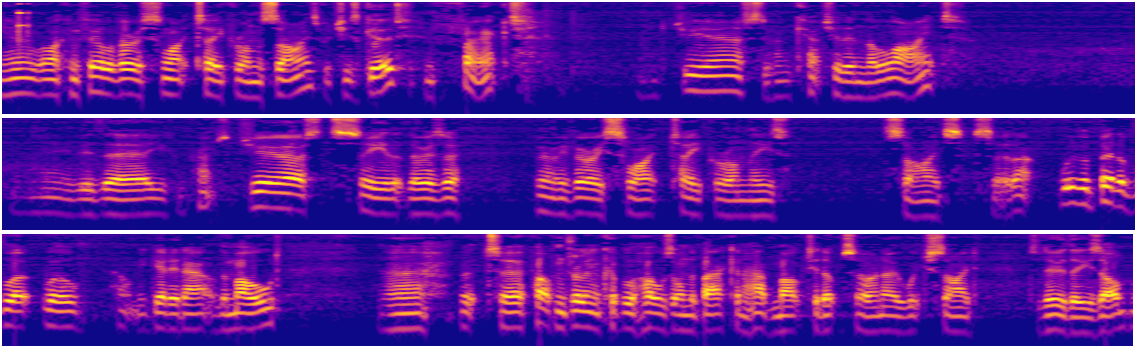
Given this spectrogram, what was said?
Yeah, well I can feel a very slight taper on the sides, which is good. In fact, just, if I can catch it in the light, maybe there, you can perhaps just see that there is a very, very slight taper on these sides. So that, with a bit of luck, will help me get it out of the mould. Uh, but uh, apart from drilling a couple of holes on the back, and I have marked it up so I know which side to do these on.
